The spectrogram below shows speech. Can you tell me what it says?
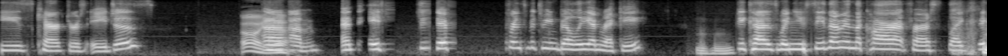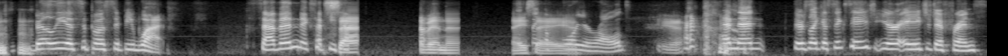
these characters' ages. Oh yeah, Um, and the age difference between Billy and Ricky. Mhm. because when you see them in the car at first, like Billy is supposed to be what seven, except he's Seven, not they like say. four-year-old, yeah. and then there's like a six-age-year age difference.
